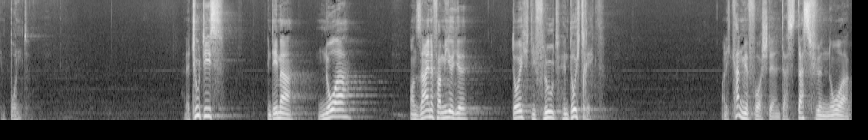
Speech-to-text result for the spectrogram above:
den Bund. Er tut dies, indem er Noah und seine Familie durch die Flut hindurchträgt. Und ich kann mir vorstellen, dass das für Noah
